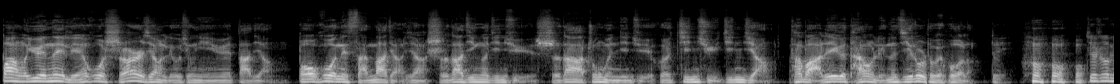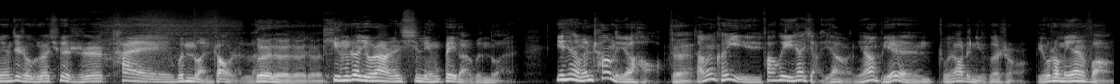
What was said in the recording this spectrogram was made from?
半个月内连获十二项流行音乐大奖，包括那三大奖项：十大金歌金曲、十大中文金曲和金曲金奖。他把这个谭咏麟的记录都给破了。对，就说明这首歌确实太温暖照人了。，对对对对，听着就让人心灵倍感温暖。叶倩文唱的也好，对咱们可以发挥一下想象。你让别人主要的女歌手，比如说梅艳芳，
